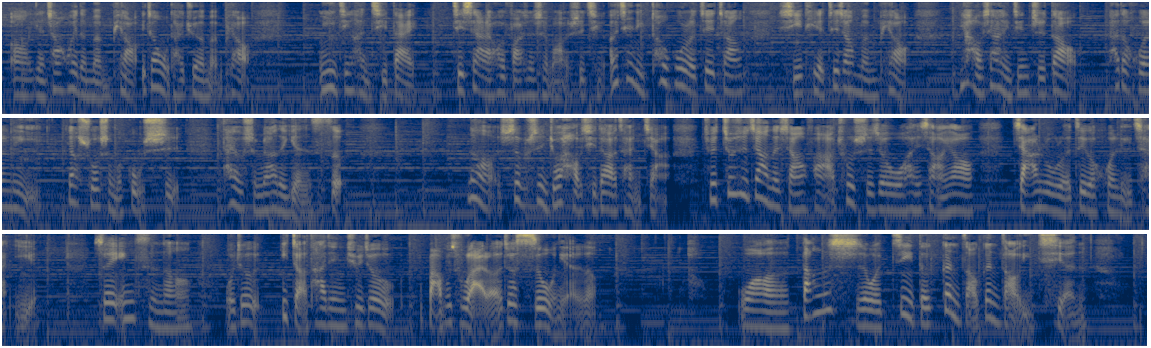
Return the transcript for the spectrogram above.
呃演唱会的门票、一张舞台剧的门票，你已经很期待接下来会发生什么样的事情，而且你透过了这张喜帖、这张门票。”你好像已经知道他的婚礼要说什么故事，他有什么样的颜色，那是不是你就好期待要参加？就就是这样的想法促使着我很想要加入了这个婚礼产业，所以因此呢，我就一脚踏进去就拔不出来了，就十五年了。我当时我记得更早更早以前。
